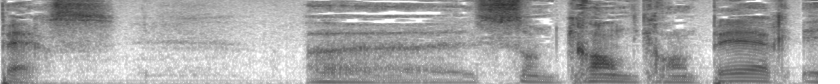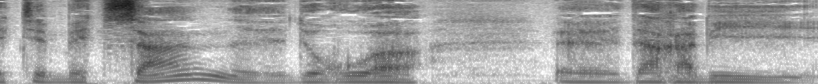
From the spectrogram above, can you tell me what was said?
perse. Euh, son grand-grand-père était médecin de roi euh, d'Arabie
